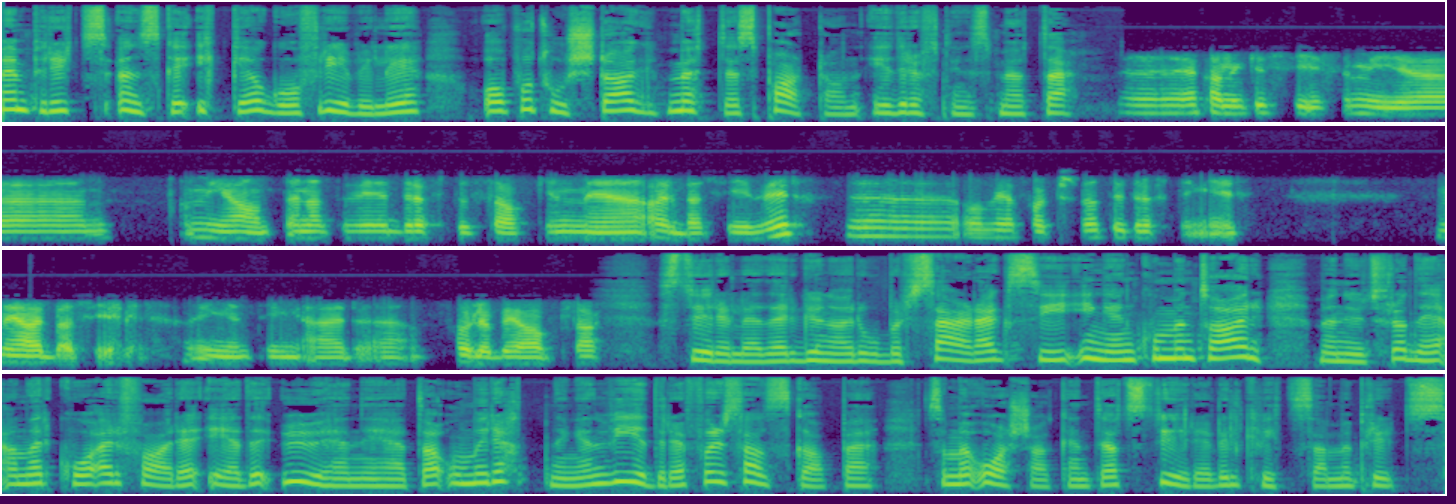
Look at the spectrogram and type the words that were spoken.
Men Prutz ønsker ikke å gå frivillig, og på torsdag møttes partene i drøftingsmøte. Eh, jeg kan ikke si så mye, mye annet enn at vi drøftet saken med arbeidsgiver, eh, og vi er fortsatt i drøftinger med arbeidsgiver. Ingenting er uh, foreløpig avklart. Styreleder Gunnar Robert Sælegg sier ingen kommentar, men ut fra det NRK erfarer er det uenigheter om retningen videre for selskapet som er årsaken til at styret vil kvitte seg med Prytz.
